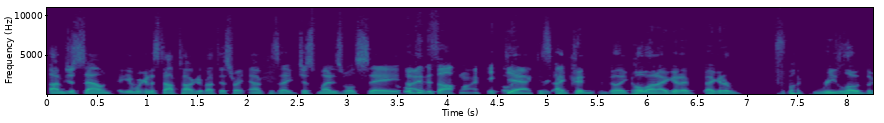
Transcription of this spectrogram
I'm just sound. Eh, we're going to stop talking about this right now because I just might as well say. We'll I- do this offline. yeah, because I couldn't be like, hold on, I gotta, I gotta fuck, reload the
